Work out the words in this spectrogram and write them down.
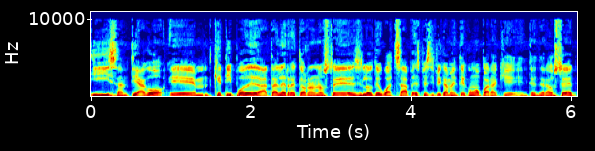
Y Santiago, eh, ¿qué tipo de data le retornan a ustedes los de WhatsApp específicamente como para que entenderá usted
